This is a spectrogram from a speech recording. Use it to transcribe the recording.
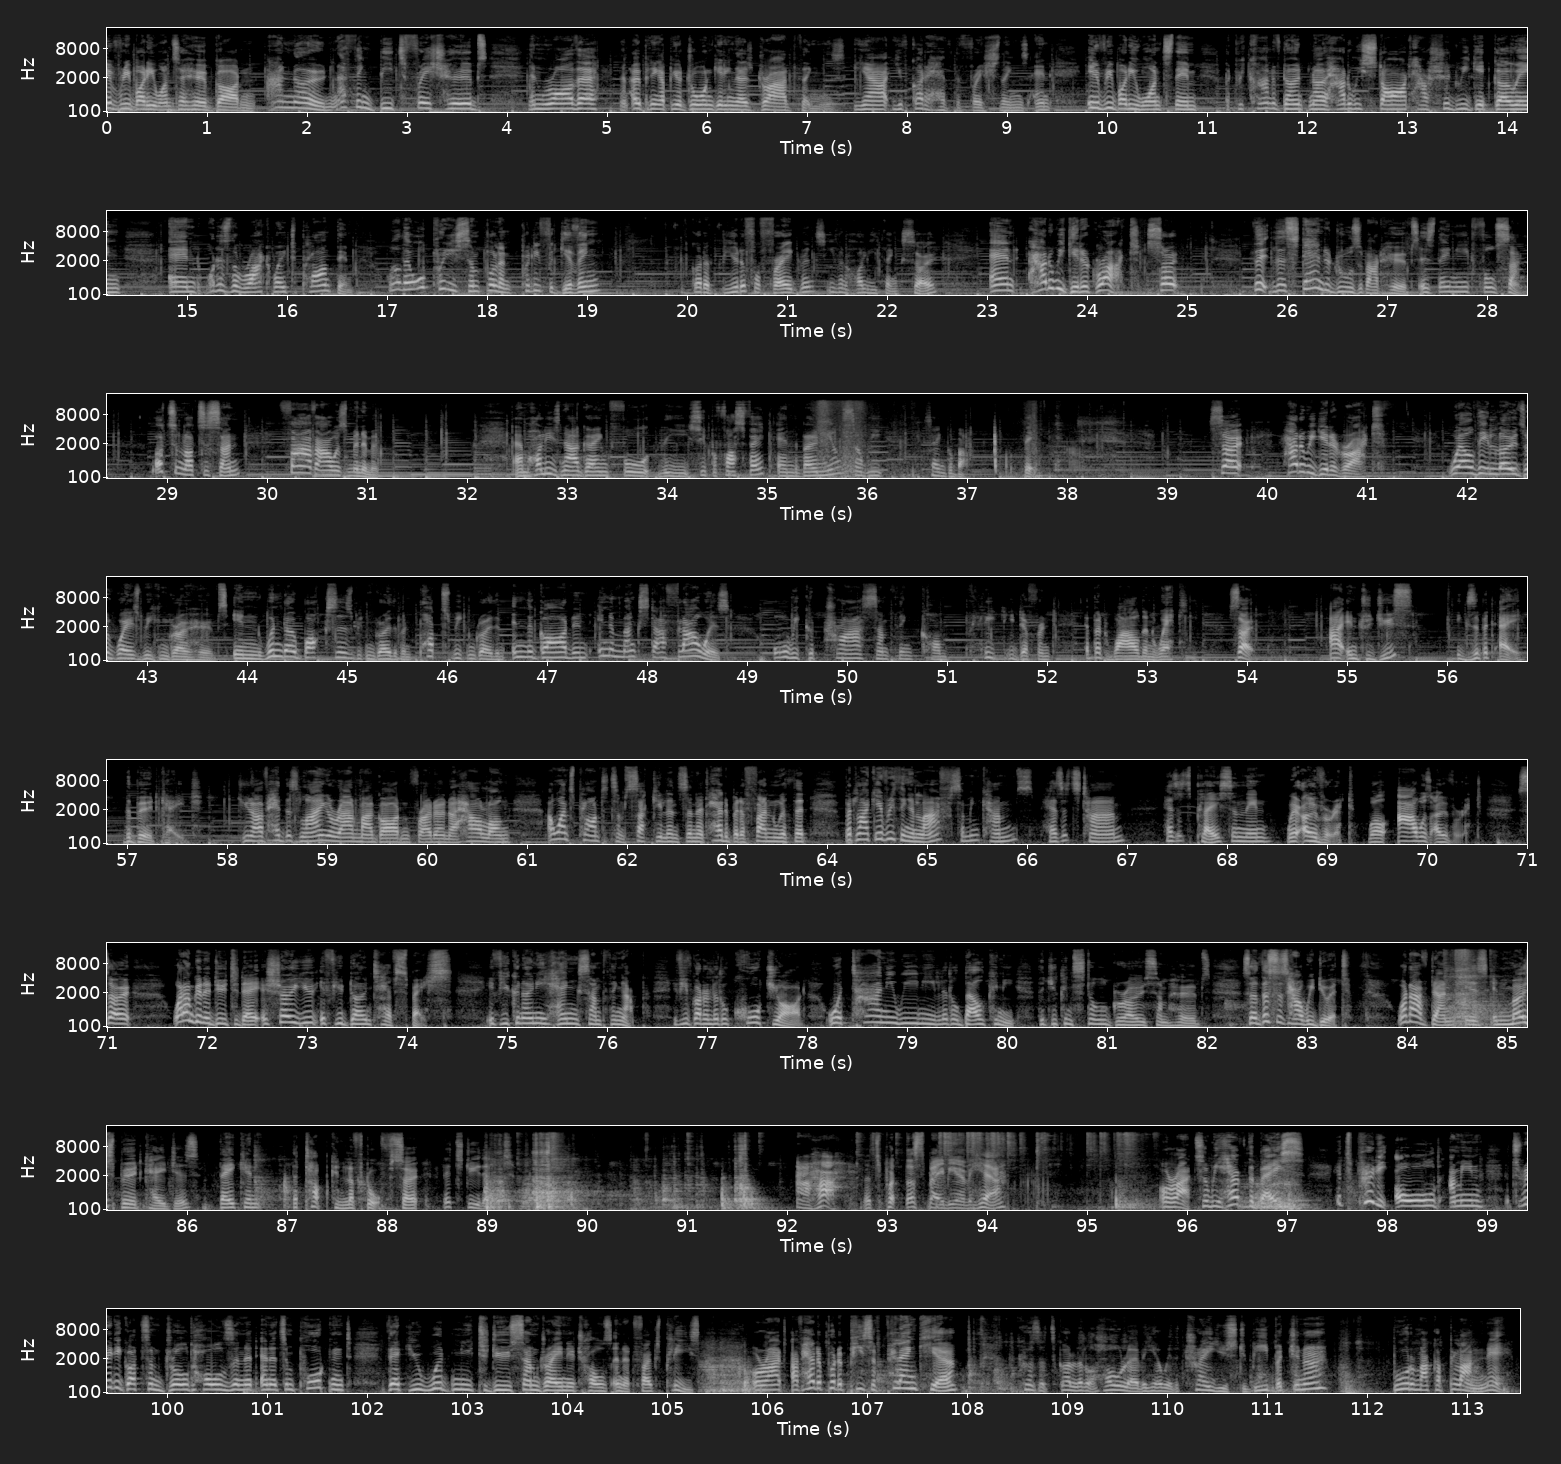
Everybody wants a herb garden. I know, nothing beats fresh herbs and rather than opening up your drawer and getting those dried things. Yeah, you've got to have the fresh things and everybody wants them, but we kind of don't know how do we start, how should we get going, and what is the right way to plant them? Well, they're all pretty simple and pretty forgiving. They've got a beautiful fragrance, even Holly thinks so. And how do we get it right? So the, the standard rules about herbs is they need full sun. Lots and lots of sun, five hours minimum. Um, Holly's now going for the superphosphate and the bone meal, so we saying goodbye. There. So, how do we get it right? Well, there are loads of ways we can grow herbs. In window boxes, we can grow them in pots, we can grow them in the garden, in amongst our flowers. Or we could try something completely different, a bit wild and wacky. So, I introduce Exhibit A, the bird cage. You know, I've had this lying around my garden for I don't know how long. I once planted some succulents in it, had a bit of fun with it. But like everything in life, something comes, has its time, has its place, and then we're over it. Well, I was over it. So what I'm going to do today is show you if you don't have space, if you can only hang something up, if you've got a little courtyard or a tiny weeny little balcony that you can still grow some herbs. So this is how we do it. What I've done is in most bird cages, they can, the top can lift off. So let's do that. Aha, let's put this baby over here. All right, so we have the base. It's pretty old. I mean, it's really got some drilled holes in it, and it's important that you would need to do some drainage holes in it, folks, please. All right, I've had to put a piece of plank here because it's got a little hole over here where the tray used to be, but you know, boer plan, ne?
